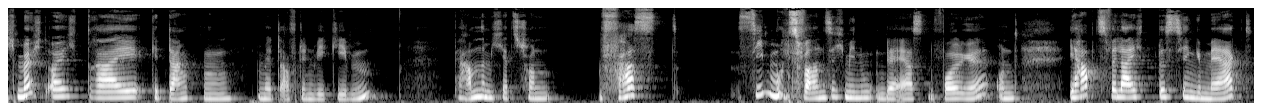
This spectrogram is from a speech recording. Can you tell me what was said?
Ich möchte euch drei Gedanken mit auf den Weg geben. Wir haben nämlich jetzt schon fast 27 Minuten der ersten Folge und ihr habt es vielleicht ein bisschen gemerkt,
